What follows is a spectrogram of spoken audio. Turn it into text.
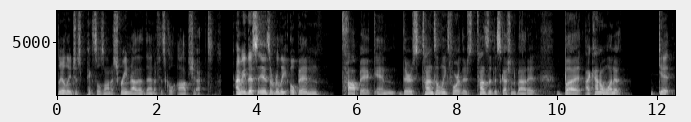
literally just pixels on a screen rather than a physical object? I mean, this is a really open topic, and there's tons of links for it. There's tons of discussion about it, but I kind of want to get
